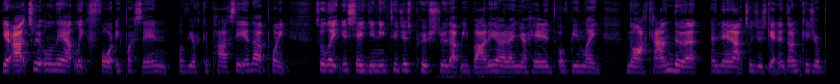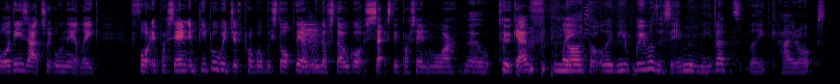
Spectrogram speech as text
You're actually only at like 40% of your capacity at that point. So like you said you need to just push through that wee barrier in your head of being like no I can do it and then actually just getting it done because your body's actually only at like 40% and people would just probably stop there when they've still got 60% more Well, to give like no, totally. We we were the same when we did like Hyrox,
